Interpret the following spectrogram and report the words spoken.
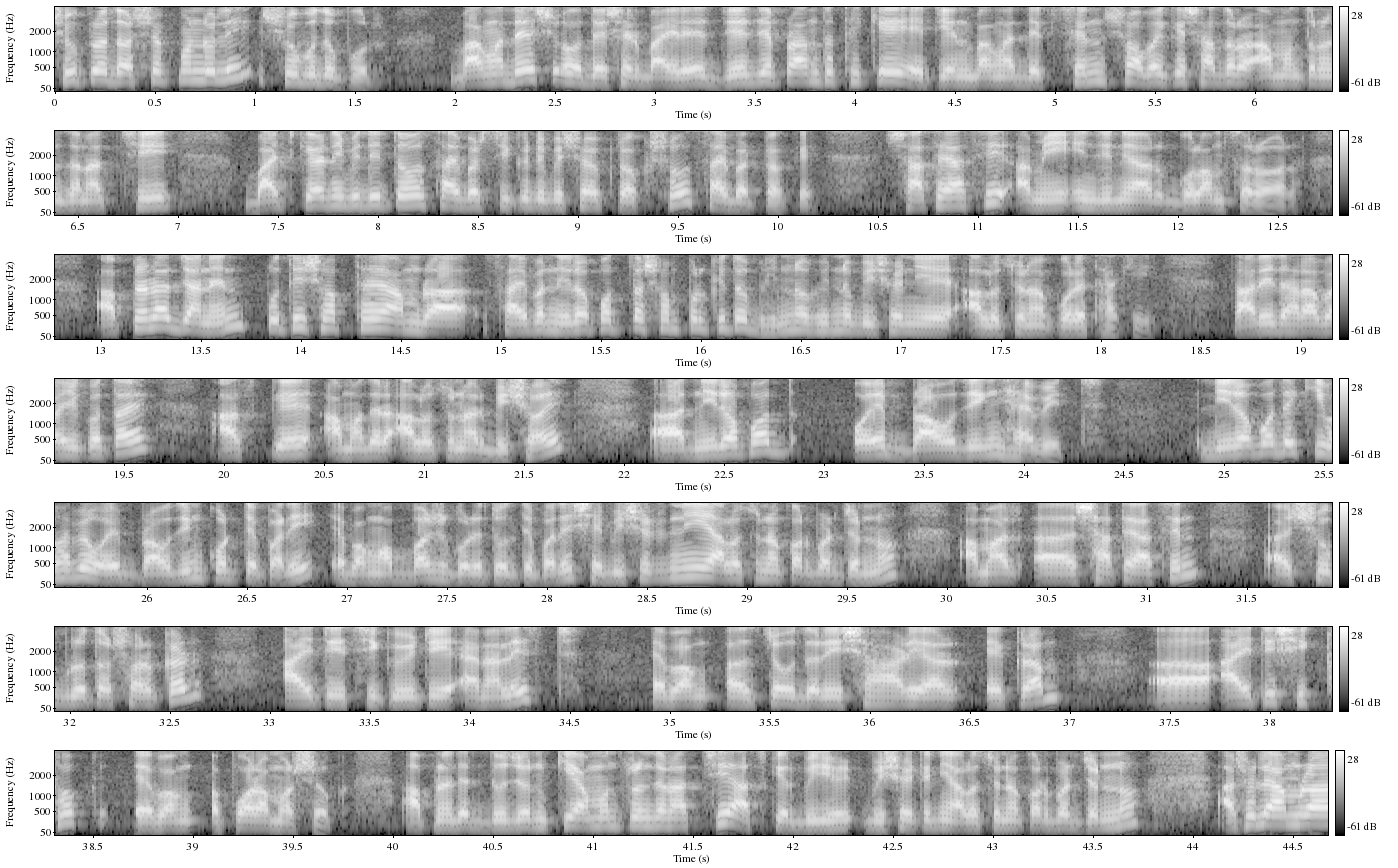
সুপ্রিয় দর্শক মণ্ডলী, শুভ দুপুর। বাংলাদেশ ও দেশের বাইরে যে যে প্রান্ত থেকে এটিএন বাংলা দেখছেন, সবাইকে সাদর আমন্ত্রণ জানাচ্ছি বাইটকেয়ার নিবেদিত সাইবার সিকিউরিটি বিষয়ক টকশো সাইবার টকে। সাথে আছি আমি ইঞ্জিনিয়ার গোলাম সরোয়ার। আপনারা জানেন, প্রতি সপ্তাহে আমরা সাইবার নিরাপত্তা সম্পর্কিত ভিন্ন ভিন্ন বিষয় নিয়ে আলোচনা করে থাকি। তারই ধারাবাহিকতায় আজকে আমাদের আলোচনার বিষয় নিরাপদ ওয়েব ব্রাউজিং হ্যাবিট। নিরাপদে কীভাবে ওয়েব ব্রাউজিং করতে পারি এবং অভ্যাস গড়ে তুলতে পারি, সে বিষয়টি নিয়ে আলোচনা করবার জন্য আমার সাথে আছেন Subrata Sarkar, IT security analyst এবং চৌধুরী শাহরিয়ার একরাম। আইটি শিক্ষক এবং পরামর্শক। আপনাদের দুজনকে আমন্ত্রণ জানাচ্ছি? আজকের বিষয়টি নিয়ে আলোচনা করবার জন্য। আসলে আমরা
